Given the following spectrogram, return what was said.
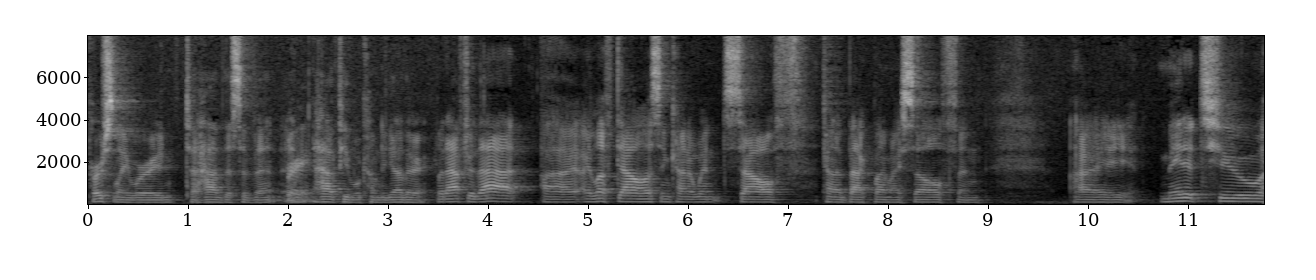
personally worried to have this event and Right. have people come together. But after that, I, I left Dallas and kind of went south, kind of back by myself, and I made it to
